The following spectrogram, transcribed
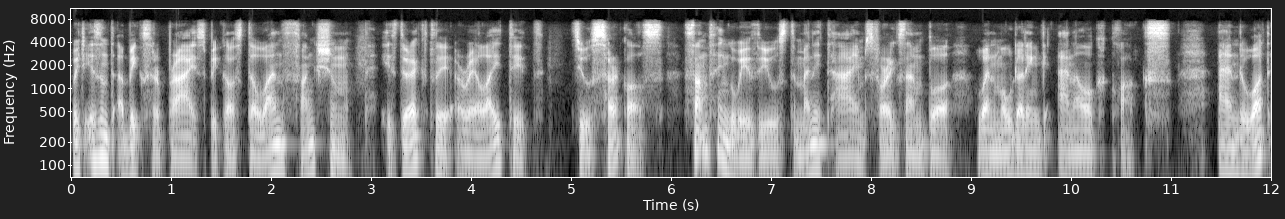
which isn't a big surprise because the length function is directly related to circles, something we've used many times, for example, when modeling analog clocks. And what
